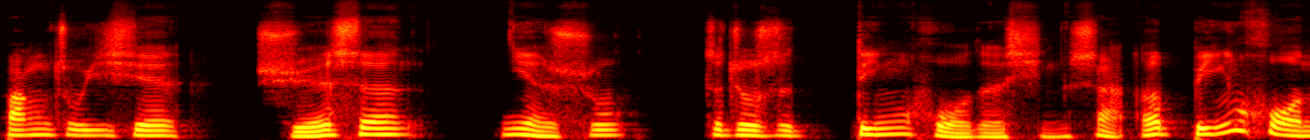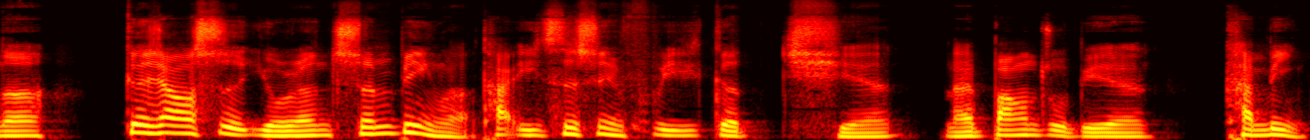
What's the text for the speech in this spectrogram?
帮助一些学生念书，这就是丁火的行善。而丙火呢，更像是有人生病了，他一次性付一个钱来帮助别人看病。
